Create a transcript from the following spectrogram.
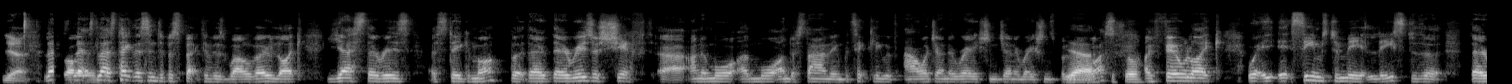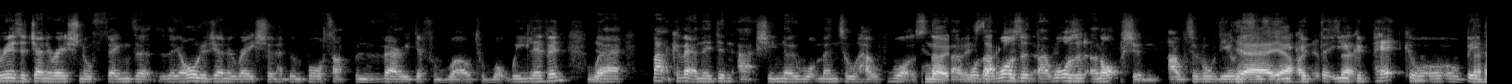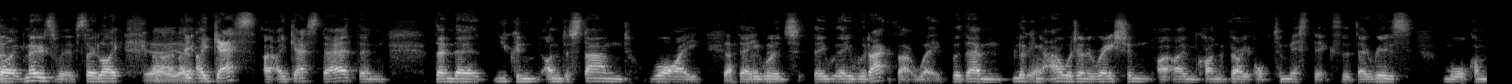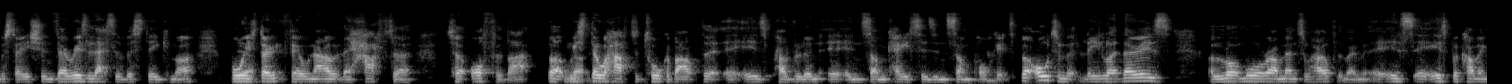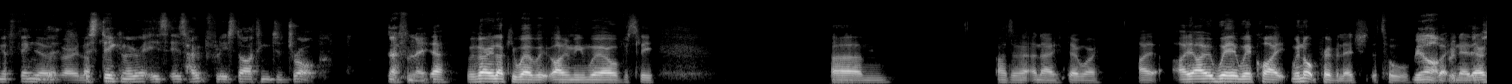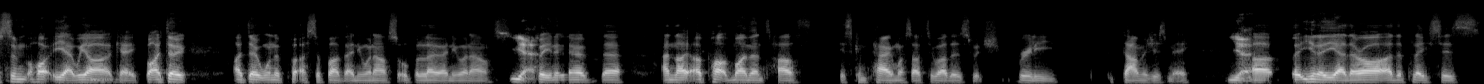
yeah, let's rather let's than let's take this into perspective as well though like yes there is a stigma but there there is a shift uh, and a more a more understanding particularly with our generation generations below Yeah, us for sure. i feel like well, it, it seems to me at least that there is a generational thing that the older generation have been brought up in a very different world to what we live in where back then they didn't actually know what mental health was. No, that, that, that wasn't that wasn't an option out of all the illnesses Yeah, that yeah, you could that you could pick or, or, be diagnosed with. So like Yeah, uh. I, I guess I, I guess there then then there you can understand why Definitely. they would they they would act that way. But then looking at our generation I, i'm kind of very optimistic that there is more conversations. There is less of a stigma. Boys Yeah. don't feel now that they have to to offer that but we No. still have to talk about that it is prevalent in some cases in some pockets but ultimately like there is a lot more around mental health at the moment it is it is becoming a thing Yeah, that the stigma is is hopefully starting to drop definitely. yeah, we're very lucky where we. I mean, we're obviously. Um, I don't know. No, don't worry. I, I, I, we're we're quite we're not privileged at all. We are but you know there are some hot. Yeah, we are okay, but I don't I don't want to put us above anyone else or below anyone else. Yeah, But you know they're they're and like a part of my mental health is comparing myself to others, which really damages me. yeah, Uh, but you know, yeah, there are other places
